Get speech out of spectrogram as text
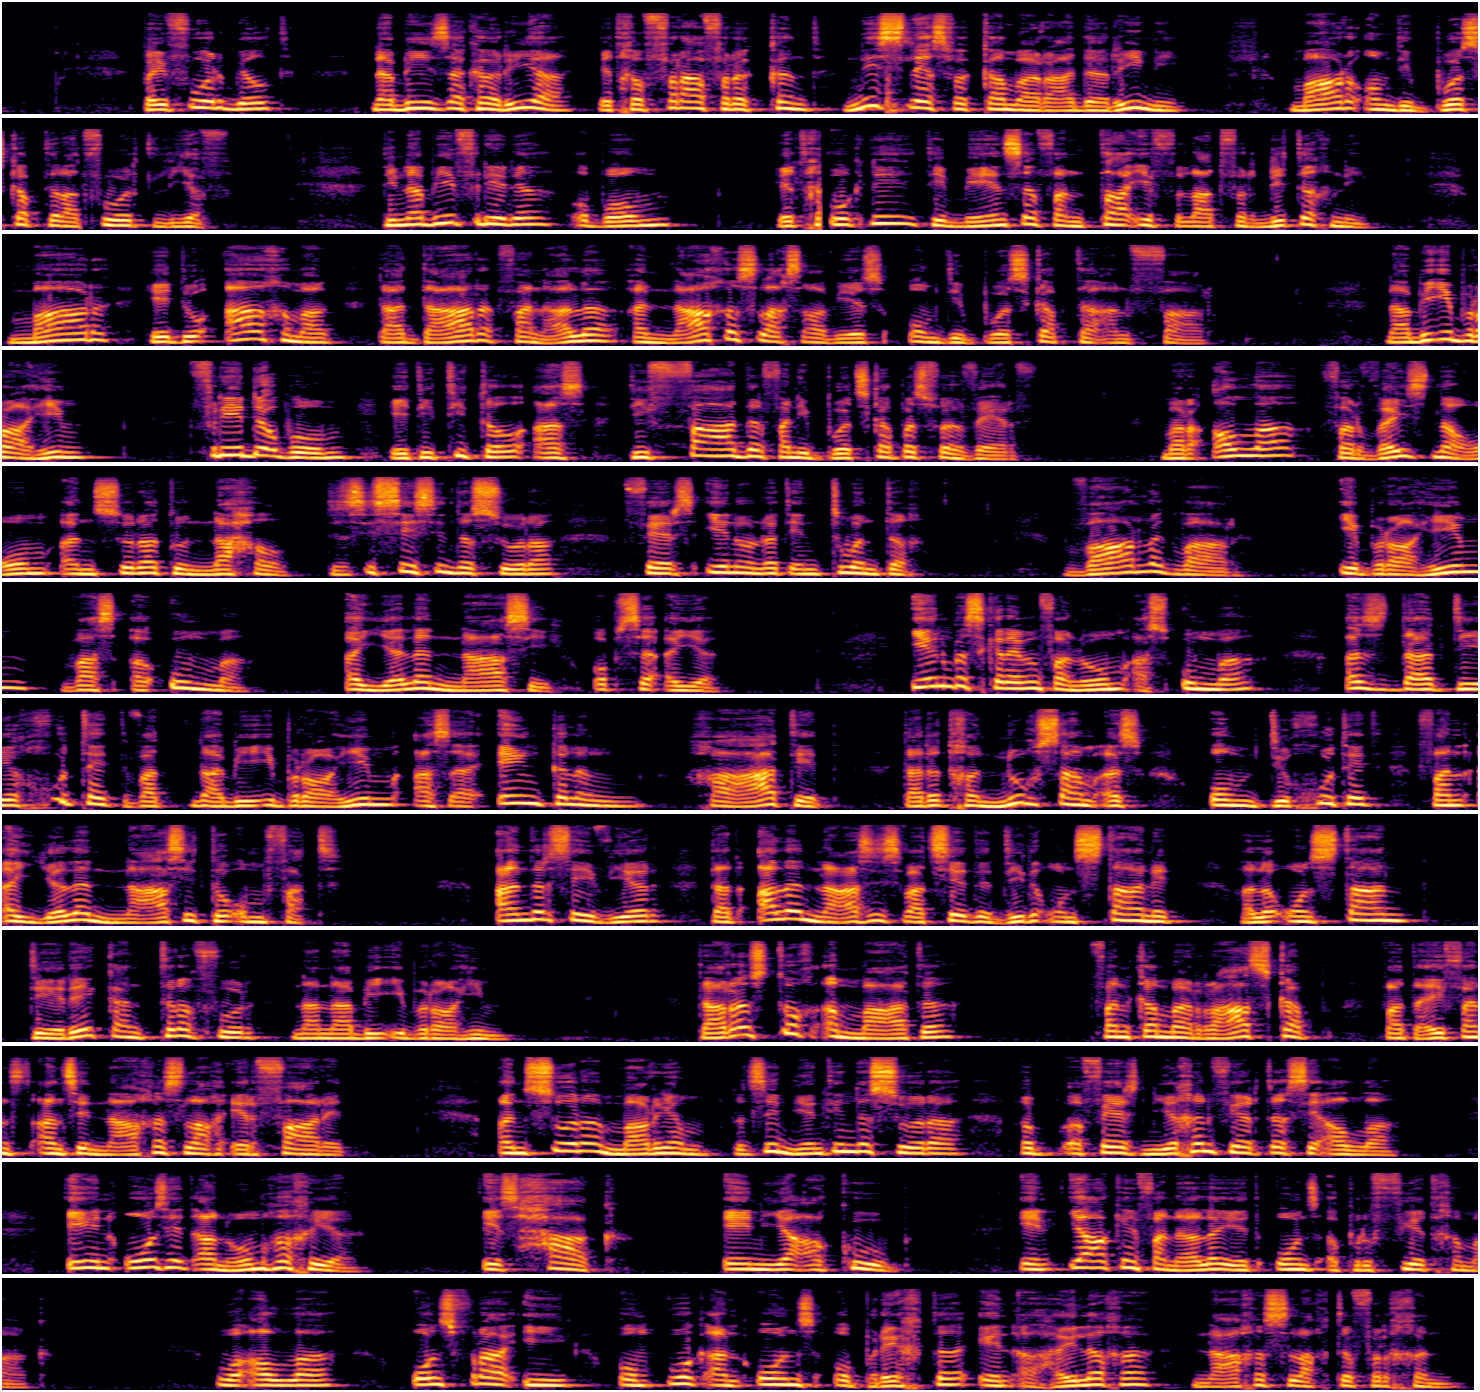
Byvoorbeeld, Nabi Zakaria het gevra vir 'n kind, nie slegs vir kameraderie nie, maar om die boodskap te laat voortleef. Die Nabi vrede op hom het ook nie die mense van Taif laat vernietig nie, maar het dua aangemaak dat daar van hulle 'n nageslag sal wees om die boodskap te aanvaar. Nabi Ibrahim, vrede op hom, het die titel as die vader van die boodskappers verwerf. Maar Allah verwys na hom in Surah An-Nahl, dis die 16de sura vers 120. Waarlik waar, Ibrahim was 'n umma, 'n hele nasie op sy eie. Een beskrywing van hom as umma is dat die goedheid wat Nabi Ibrahim as 'n enkeling gehad het, dat dit genoegsaam is om die goedheid van 'n hele nasie te omvat. Ander sê weer dat alle nasies wat sedertdien ontstaan het, hulle ontstaan direk kan terugvoer na Nabi Ibrahim. Daar is tog 'n mate van kameraadskap wat hy van aan sy nageslag ervaar het. In Surah Maryam, dit die 19de Surah, op vers 49 sê Allah: "En ons het aan hom gegee Ishak en Jakob, en elkeen van hulle het ons 'n profeet gemaak." O Allah, ons vra U om ook aan ons opregte en 'n heilige nageslag te vergun.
